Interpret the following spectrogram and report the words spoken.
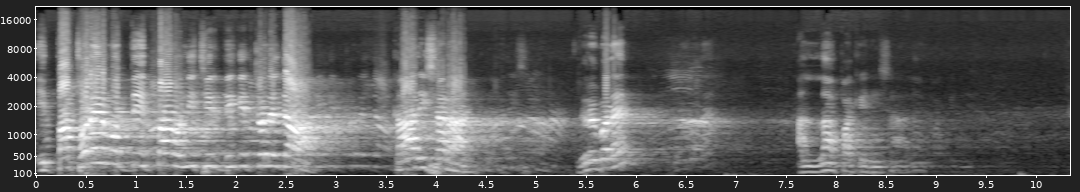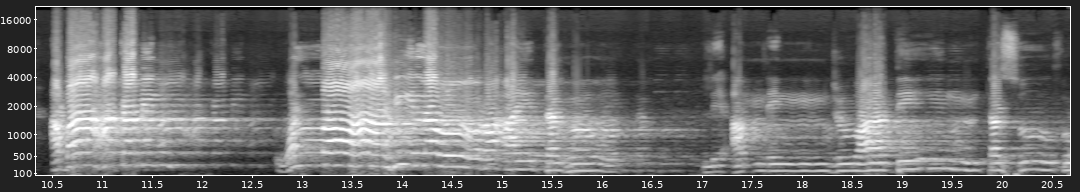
এই পাথরের মধ্যে পাও নিচের দিকে চলে যাওয়া কার ইশারা? জোরে বলেন। আল্লাহ পাকের ইশারা। আবা হাকামিন ওয়াল্লাহি লাউ রাআইতাহু লিআমরিন জুয়াদিন তাসুফু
